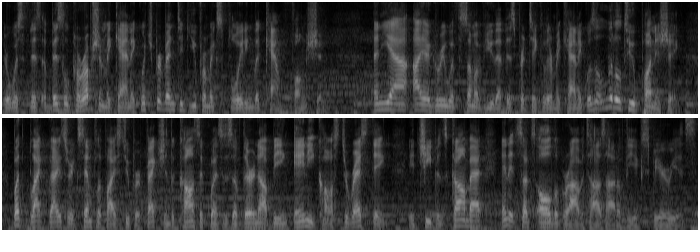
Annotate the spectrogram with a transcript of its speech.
there was this abyssal corruption mechanic which prevented you from exploiting the camp function. And yeah, I agree with some of you that this particular mechanic was a little too punishing, but Black Geyser exemplifies to perfection the consequences of there not being any cost to resting. It cheapens combat, and it sucks all the gravitas out of the experience.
